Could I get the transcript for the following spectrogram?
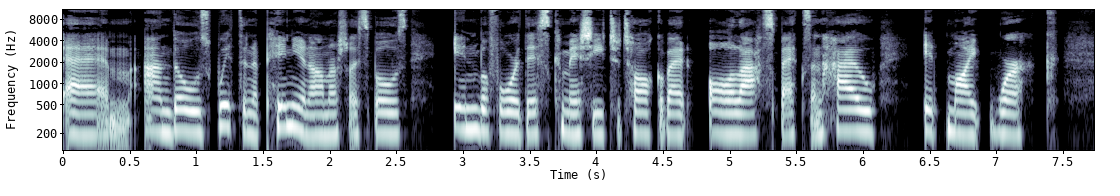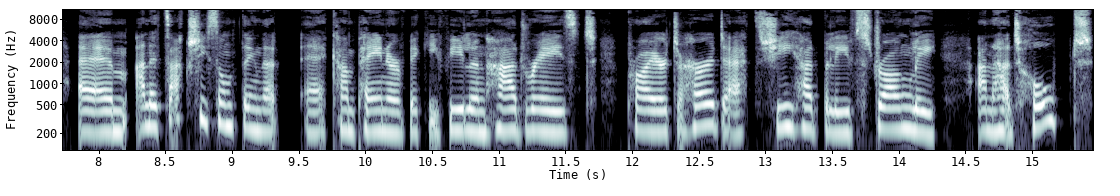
um, and those with an opinion on it, I suppose, in before this committee to talk about all aspects and how it might work. Um, and it's actually something that uh, campaigner Vicky Phelan had raised prior to her death. She had believed strongly and had hoped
